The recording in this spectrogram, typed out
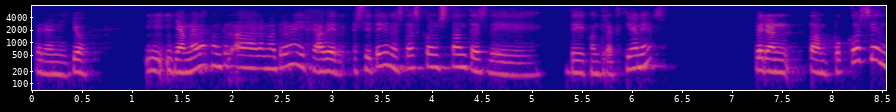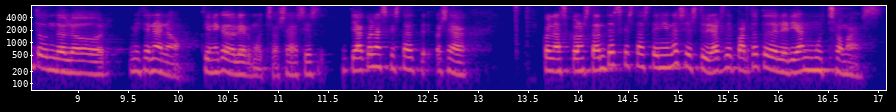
pero ni yo. Y, llamé a la, a la, matrona y dije, a ver, estoy teniendo estas constantes de, de contracciones, pero tampoco siento un dolor. Me dice, no, no, tiene que doler mucho. O sea, si es, ya con las que está, o sea, con las constantes que estás teniendo, si estuvieras de parto te dolerían mucho más.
